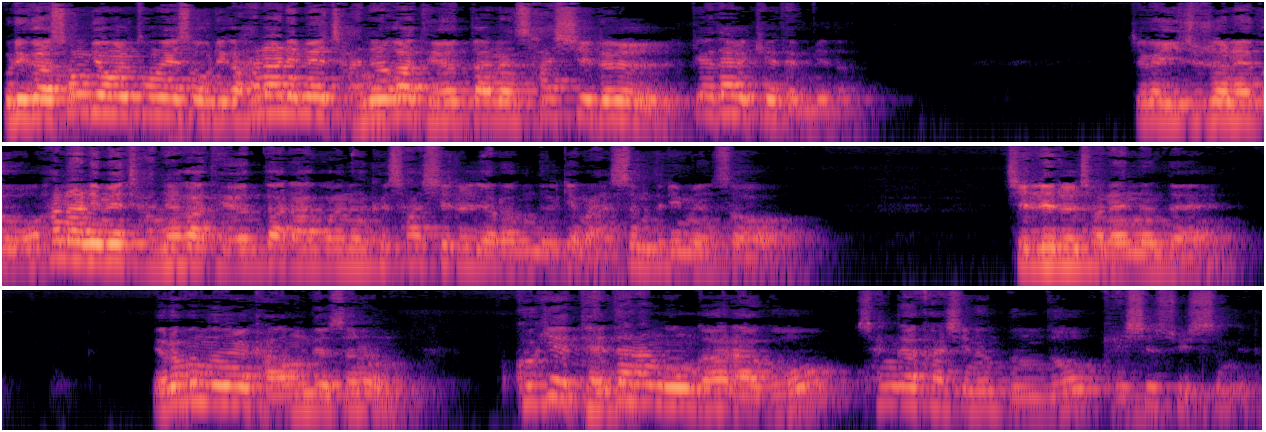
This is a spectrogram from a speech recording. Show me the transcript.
우리가 성경을 통해서 우리가 하나님의 자녀가 되었다는 사실을 깨닫게 됩니다. 제가 2주 전에도 하나님의 자녀가 되었다라고 하는 그 사실을 여러분들께 말씀드리면서 진리를 전했는데 여러분들 가운데서는 그게 대단한 건가라고 생각하시는 분도 계실 수 있습니다.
